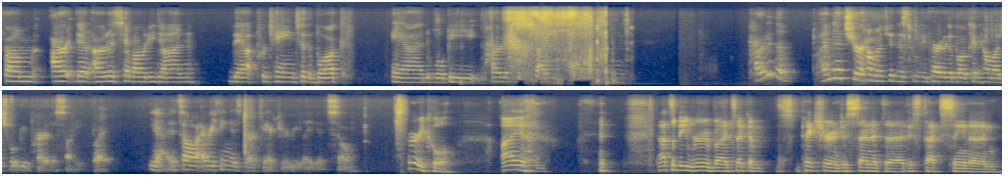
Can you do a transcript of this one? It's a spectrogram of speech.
from art that artists have already done that pertain to the book and will be part of the site. part of the. I'm not sure how much of this will be part of the book and how much will be part of the site, but yeah, it's all everything is Dark Factory related. So very cool. I not to be rude, but I took a picture and just sent it to. I just texted Cina and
